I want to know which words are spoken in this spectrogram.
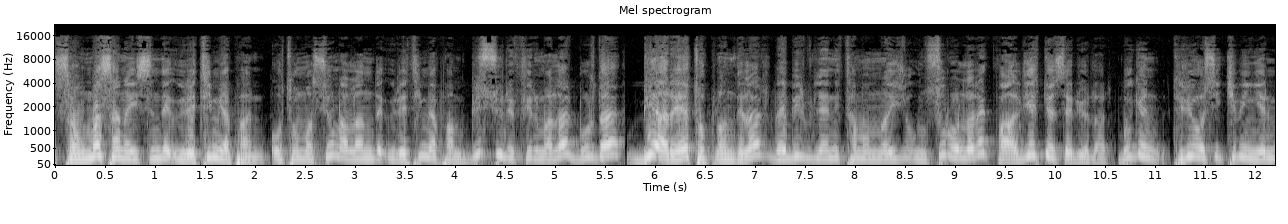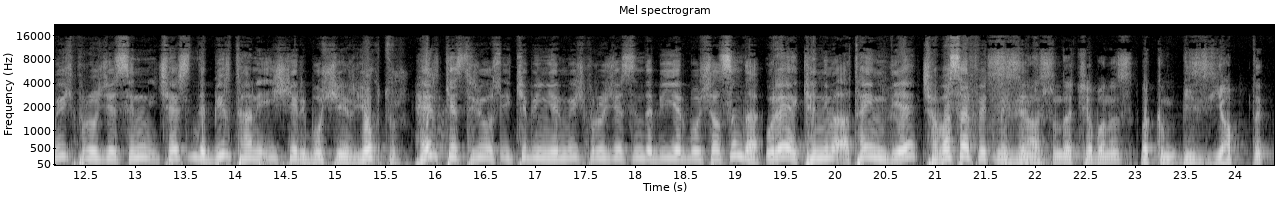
savunma sanayisinde üretim yapan, otomasyon alanında üretim yapan bir sürü firmalar burada bir araya toplandılar ve birbirlerini tamamlayıcı unsur olarak faaliyet gösteriyorlar. Bugün Trios 2023 projesinin içerisinde bir tane iş yeri boş yer yoktur. Herkes Trios 2023 projesinde bir yer boşalsın da oraya kendimi atayım diye çaba sarf etmektedir. Sizin aslında çabanız bakın biz yaptık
